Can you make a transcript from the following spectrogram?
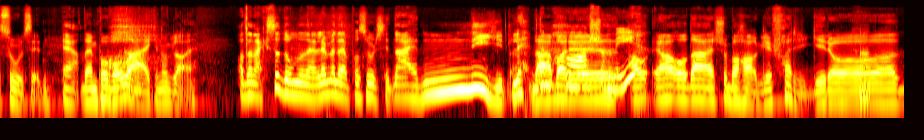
Solsiden. Ja. Den på Vold er jeg ikke noe glad i. Og den er ikke så dum, den heller, men den på solsiden er nydelig. Det er Den har så mye. ja, og det er så behagelige farger, og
